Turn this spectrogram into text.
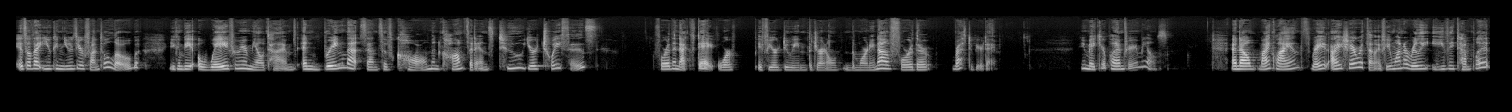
is so that you can use your frontal lobe, you can be away from your meal times and bring that sense of calm and confidence to your choices for the next day, or if you're doing the journal the morning of, for the rest of your day. You make your plan for your meals. And now, my clients, right, I share with them if you want a really easy template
